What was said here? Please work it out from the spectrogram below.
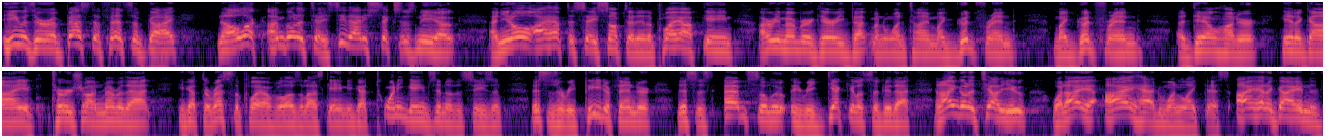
He was their best offensive guy. Now look, I'm going to tell you. See that he sticks his knee out. And you know, I have to say something. In a playoff game, I remember Gary Bettman one time, my good friend, my good friend, uh, Dale Hunter, hit a guy, Turgeon, remember that? He got the rest of the playoff. Well, that was the last game. He got 20 games into the season. This is a repeat offender. This is absolutely ridiculous to do that. And I'm going to tell you what I I had one like this. I had a guy in the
